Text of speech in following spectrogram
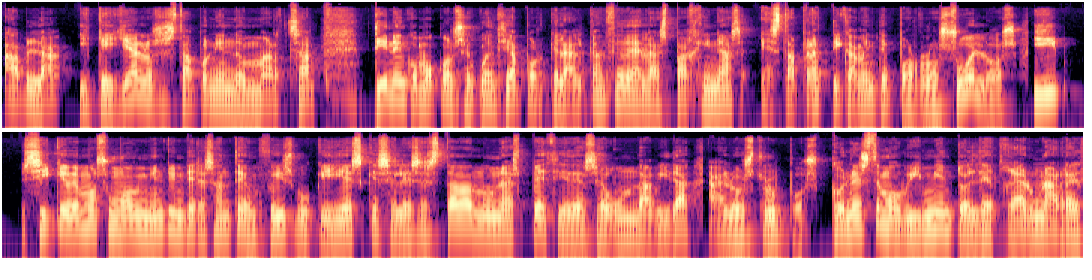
habla y que ya los está poniendo en marcha tienen como consecuencia porque el alcance de las páginas está prácticamente por los suelos y sí que vemos un movimiento interesante en Facebook y es que se les está dando una especie de segunda vida a los grupos. Con este movimiento, el de crear una red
